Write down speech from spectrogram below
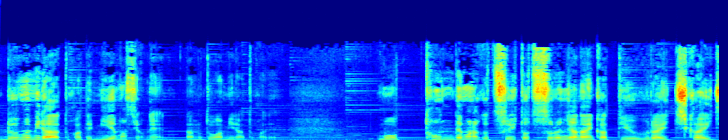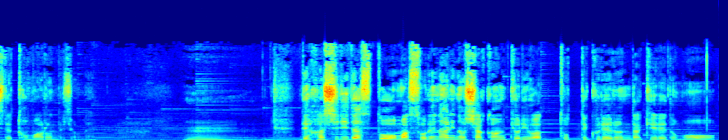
うルームミラーとかで見えますよね。あのドアミラーとかで。もうとんでもなく追突するんじゃないかっていうぐらい近い位置で止まるんですよね。うん。で走り出すとまあそれなりの車間距離は取ってくれるんだけれども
